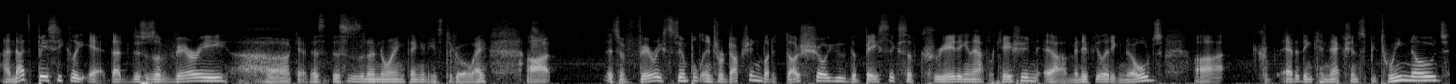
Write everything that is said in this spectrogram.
and that's basically it. That this is a very uh, okay. This this is an annoying thing. It needs to go away. Uh, it's a very simple introduction, but it does show you the basics of creating an application, uh, manipulating nodes, uh, editing connections between nodes,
